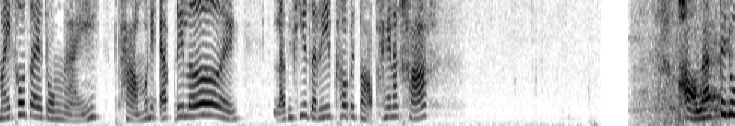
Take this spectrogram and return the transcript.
ไม่เข้าใจตรงไหน ถามว่าในแอปได้เลย แล้วพี่ๆจะรีบเข้าไปตอบให้นะคะ ขอแวะไปดู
